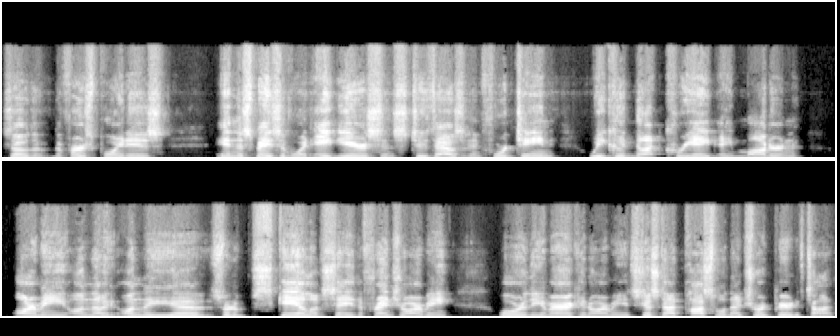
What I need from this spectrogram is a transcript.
So, the, the first point is in the space of what eight years since 2014, we could not create a modern army on the on the uh, sort of scale of say the French army or the American army. It's just not possible in that short period of time.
